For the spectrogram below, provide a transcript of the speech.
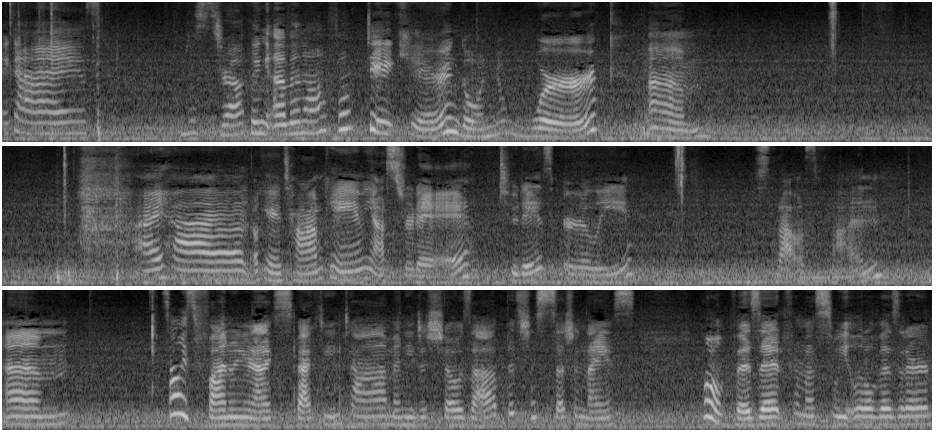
Hey guys, I'm just dropping Evan off at daycare and going to work. Um, I had, okay, Tom came yesterday, two days early, so that was fun. Um, it's always fun when you're not expecting Tom and he just shows up. It's just such a nice little visit from a sweet little visitor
